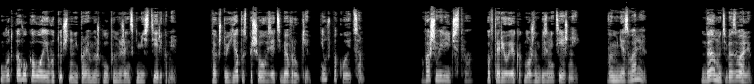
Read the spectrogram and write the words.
Вот кого-кого его точно не проймешь глупыми женскими истериками. Так что я поспешила взять себя в руки и успокоиться. «Ваше Величество», — повторил я как можно безмятежней, вы меня звали? Да, мы тебя звали.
